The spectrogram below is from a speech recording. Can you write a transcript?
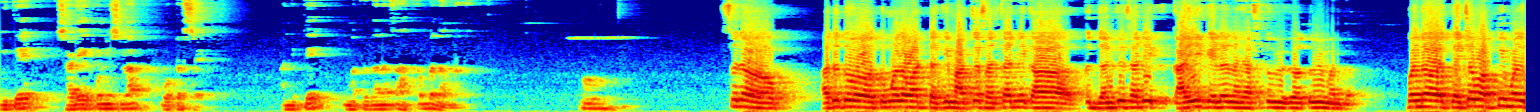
इथे साडे एकोणीस लाख वोटर्स आहेत. आणि ते मतदानाचा हक्क बजावणार सर अ, आता तो तुम्हाला वाटतं की मागच्या सरकारने का जनतेसाठी काहीही केलं नाही असं तुम्ही तुम्ही म्हणता? पण त्याच्या बाबतीमध्ये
